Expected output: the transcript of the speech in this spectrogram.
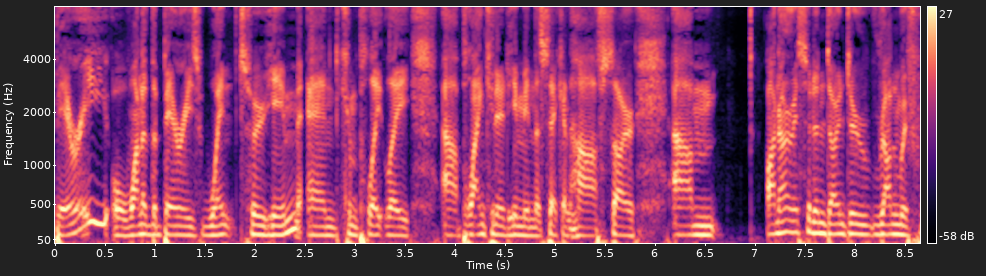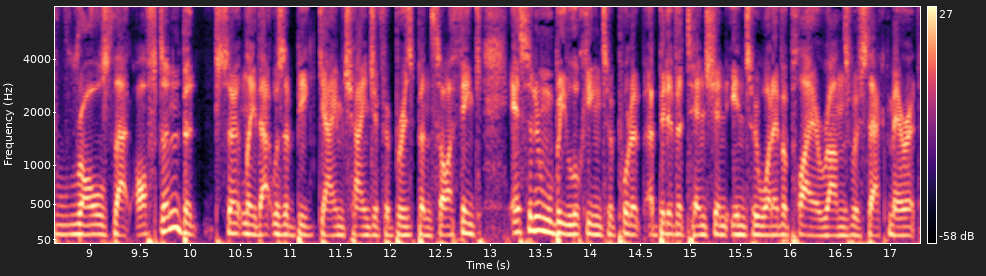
Berry or one of the Berries went to him and completely uh, blanketed him in the second half. So um, I know Essendon don't do run with rolls that often, but certainly that was a big game changer for Brisbane. So I think Essendon will be looking to put a, a bit of attention into whatever player runs with Zach Merrett,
